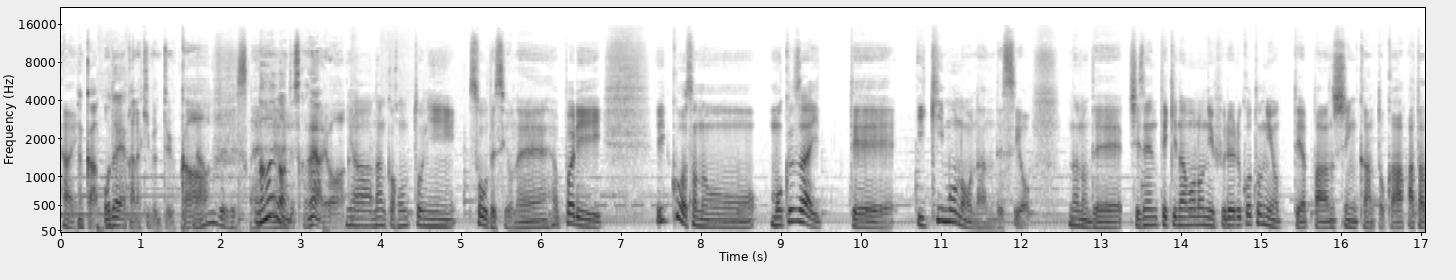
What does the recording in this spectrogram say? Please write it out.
なんか穏やかな気分というか、はい、なんでですかね。何なんですかねあれは。いやなんか本当にそうですよね。やっぱり一個はその木材って生き物なんですよ。なので自然的なものに触れることによってやっぱ安心感とか温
